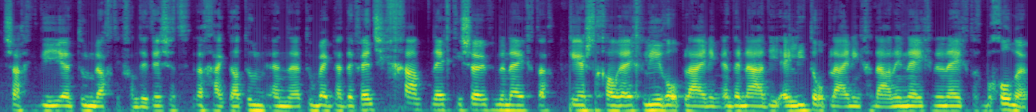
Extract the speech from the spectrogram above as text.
Zag ik die en toen dacht ik van dit is het, dan ga ik dat doen. En uh, toen ben ik naar Defensie gegaan, 1997. Eerst gewoon reguliere opleiding en daarna die eliteopleiding gedaan in 99 begonnen.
